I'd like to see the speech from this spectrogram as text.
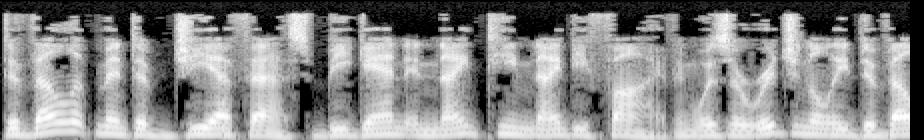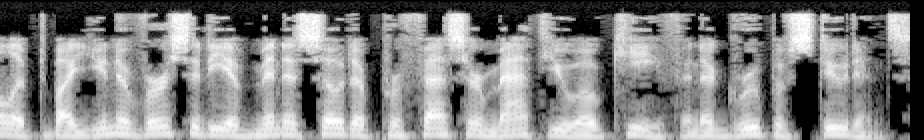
Development of GFS began in 1995 and was originally developed by University of Minnesota professor Matthew O'Keefe and a group of students.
